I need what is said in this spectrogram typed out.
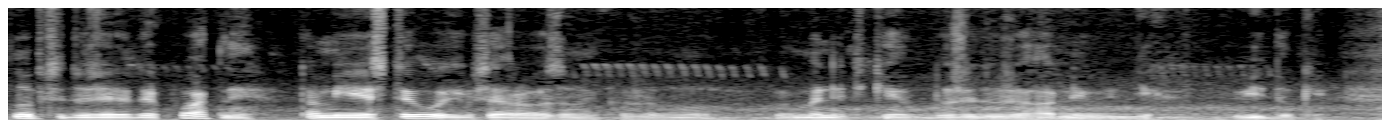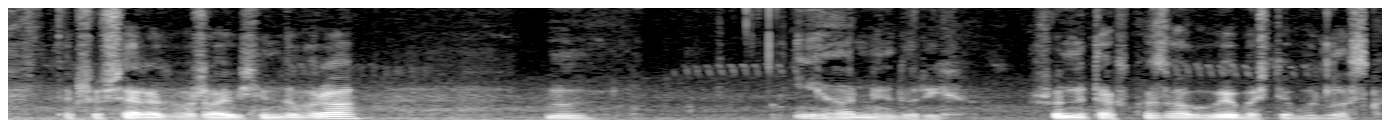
хлопці дуже адекватні, там є СТО і все разом. Я кажу, ну, в мене такі дуже-дуже гарні них відгуки. Так що ще раз бажаю всім добра і гарних доріг. Що не так сказав, вибачте, будь ласка.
